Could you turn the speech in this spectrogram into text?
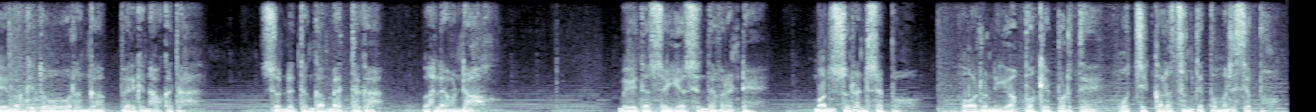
సీమకి దూరంగా పెరిగినావు కదా. సున్నితంగా మెత్తగా భలే ఉన్నావు. మీద చెయ్యాల్సిందెవరంటే మనుషులని చెప్పు. వాడు నీ అప్పకి పుడితే వచ్చి కలసం తిప్పమని చెప్పు.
